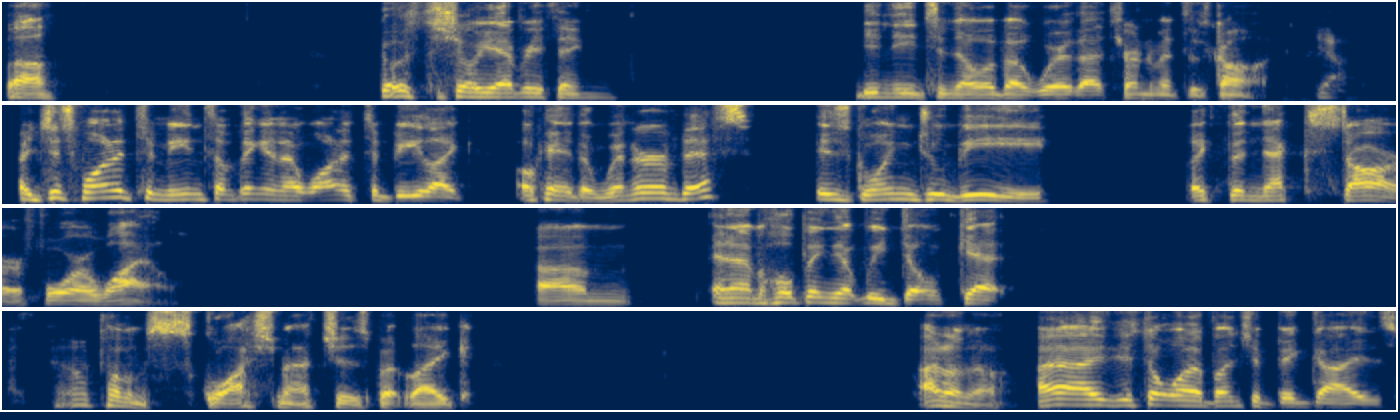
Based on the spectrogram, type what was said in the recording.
Well, goes to show you everything you need to know about where that tournament has gone. Yeah. I just wanted to mean something and I wanted to be like, okay, the winner of this is going to be like the next star for a while. Um, and I'm hoping that we don't get I don't call them squash matches, but like I don't know. I, I just don't want a bunch of big guys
